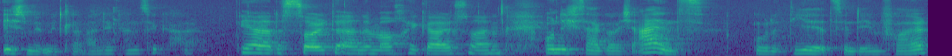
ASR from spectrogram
ist mir mittlerweile ganz egal. Ja, das sollte einem auch egal sein. Und ich sage euch eins, oder dir jetzt in dem Fall,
